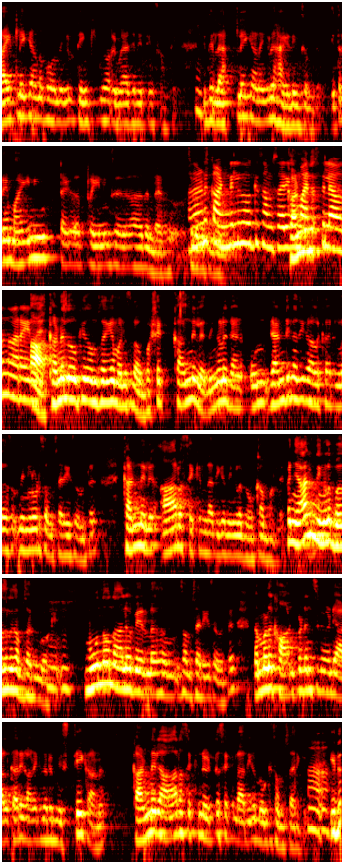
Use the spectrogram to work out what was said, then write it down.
റൈറ്റിലേക്കാണ് പോകുന്നതെങ്കിൽ തിങ്കിങ് ഓർ ഇമാജിനേറ്റിംഗ് സംതിങ് ഇത് ലെഫ്റ്റിലേക്കാണെങ്കിൽ ഹൈഡിങ് സംതിങ് ഇത്രയും മൈന്യൂട്ട് ട്രെയിനിങ്സ് അതുണ്ടായിരുന്നു. അതാണ് കണ്ണിൽ നോക്കി സംസാരിക്കാൻ കണ്ണില്- മനസ്സിലാവുന്ന ആ കണ്ണിൽ നോക്കി സംസാരിക്കാൻ മനസ്സിലാവും. പക്ഷെ കണ്ണിൽ നിങ്ങൾ രണ്ടിലധികം ആൾക്കാരുള്ള നിങ്ങളോട് സംസാരിക്കുന്ന സമയത്ത് കണ്ണിൽ ആറ് സെക്കൻഡിലധികം നിങ്ങൾ നോക്കാൻ പാടില്ല. ഇപ്പം ഞാൻ നിങ്ങൾ ബസ്സിൽ സംസാരിക്കുമ്പോൾ മൂന്നോ നാലോ പേരുള്ള സംസാരിക്കുന്ന സമയത്ത് നമ്മൾ കോൺഫിഡൻസിന് വേണ്ടി ആൾക്കാർ കാണിക്കുന്ന ഒരു മിസ്റ്റേക്കാണ് ആണ് കണ്ണിൽ ആറ് സെക്കൻഡ് എട്ട് സെക്കൻഡ് അധികം നോക്കി സംസാരിക്കും. ഇത്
